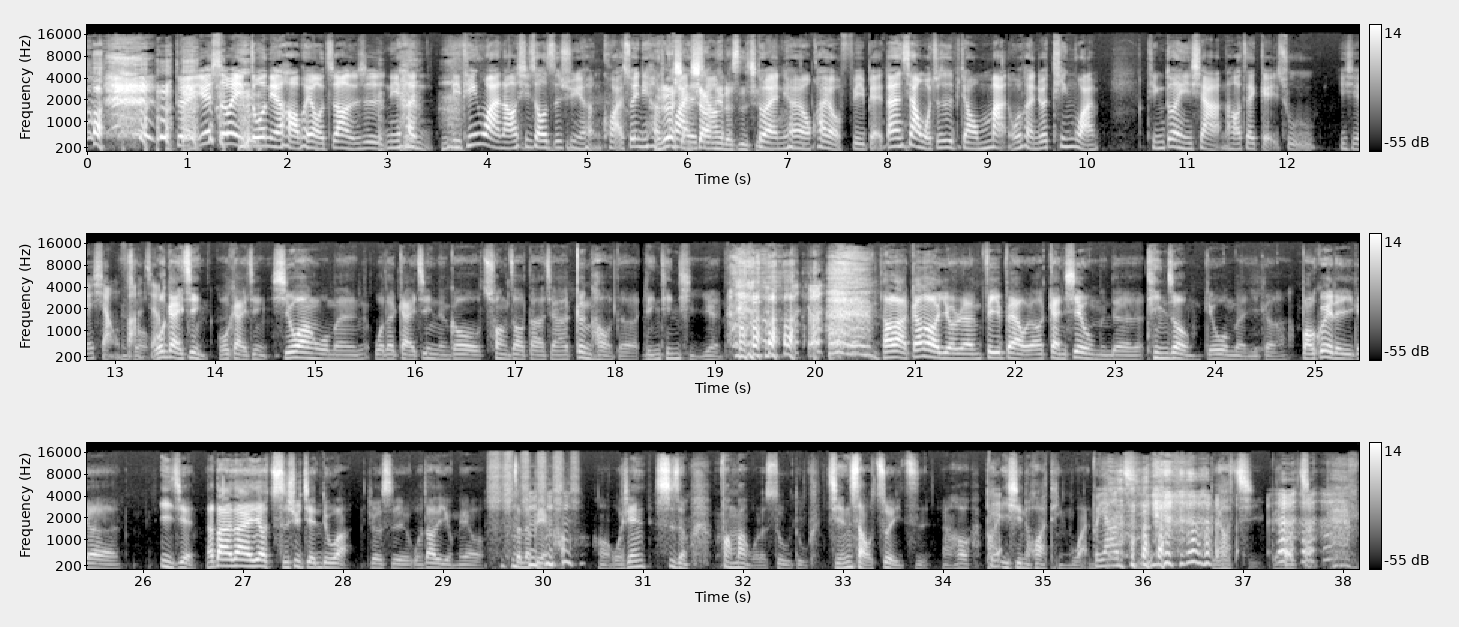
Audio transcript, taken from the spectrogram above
对，因为身为你多年好朋友，知道就是你很你听完然后吸收资讯也很快，所以你很快的想下面的事情，对你很有快有 feedback。但是像我就是比较慢，我可能就听完停顿一下，然后再给出。一些想法，我改进，我改进，希望我们我的改进能够创造大家更好的聆听体验。好了，刚好有人 feedback，我要感谢我们的听众给我们一个宝贵的一个意见。那大家大家要持续监督啊。就是我到底有没有真的变好？哦，我先试着放慢我的速度，减少赘字，然后把一心的话听完。不要急，不要急，不要急。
